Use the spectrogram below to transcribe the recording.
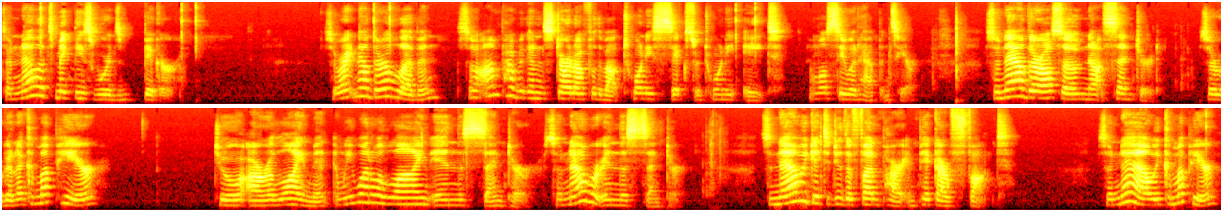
So now let's make these words bigger. So right now they're 11, so I'm probably going to start off with about 26 or 28, and we'll see what happens here. So now they're also not centered. So we're going to come up here to our alignment, and we want to align in the center. So now we're in the center. So now we get to do the fun part and pick our font. So now we come up here,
